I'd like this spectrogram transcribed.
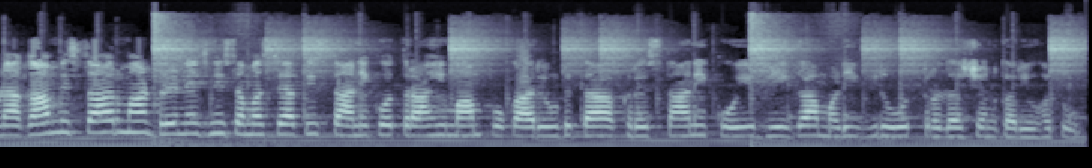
પુણા ગામ વિસ્તારમાં ડ્રેનેજની સમસ્યાથી સ્થાનિકો ત્રાહિમામ પોકારી ઉઠતા આખરે સ્થાનિકોએ ભેગા મળી વિરોધ પ્રદર્શન કર્યું હતું.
